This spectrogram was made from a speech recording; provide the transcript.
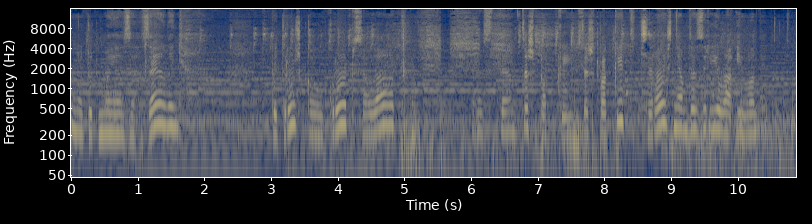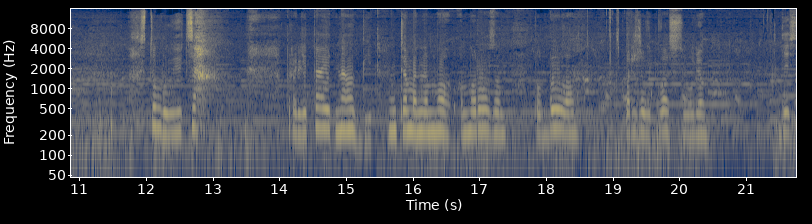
Ну, тут моя зелень, петрушка, укроп, салат росте. Це шпаки. Це шпаки, тут черешня дозріла і вони тут столуються, прилітають на обід. Це мене мо- морозом побило спаржеву квасолю. Десь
